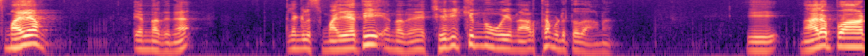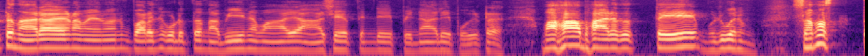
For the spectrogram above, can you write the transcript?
സ്മയം എന്നതിന് അല്ലെങ്കിൽ സ്മയതി എന്നതിന് ചിരിക്കുന്നു എന്ന് അർത്ഥമെടുത്തതാണ്. ഈ നാലപ്പാട്ട് നാരായണമേനോൻ പറഞ്ഞു കൊടുത്ത നവീനമായ ആശയത്തിന്റെ പിന്നാലെ പോയിട്ട് മഹാഭാരതത്തെ മുഴുവനും സമസ്ത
